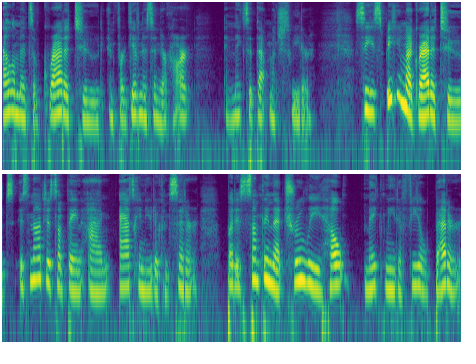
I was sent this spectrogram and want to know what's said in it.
elements of gratitude and forgiveness in your heart, it makes it that much sweeter. See, speaking my gratitudes is not just something I'm asking you to consider, but it's something that truly helped make me to feel better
